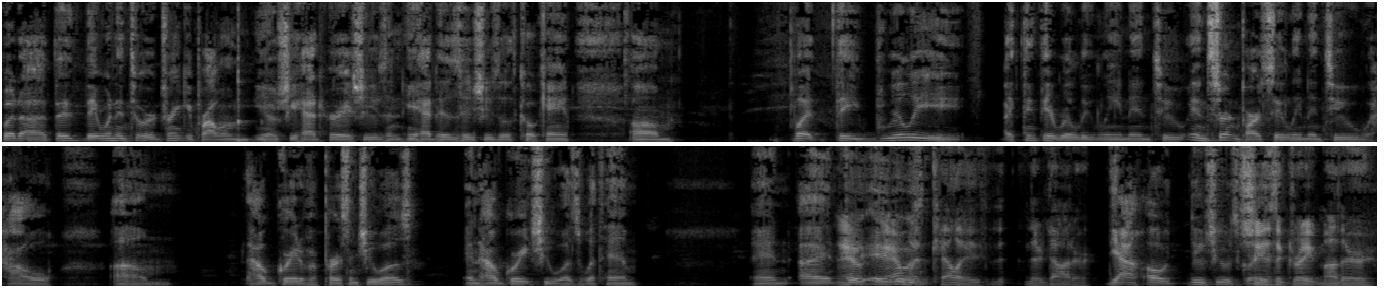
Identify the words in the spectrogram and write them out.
but uh, they they went into her drinking problem. You know, she had her issues and he had his issues with cocaine. Um, but they really, I think they really lean into in certain parts. They lean into how um how great of a person she was and how great she was with him. And I, And, it, it and was, with Kelly, their daughter. yeah. Oh, dude, she was great. She's a great mother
